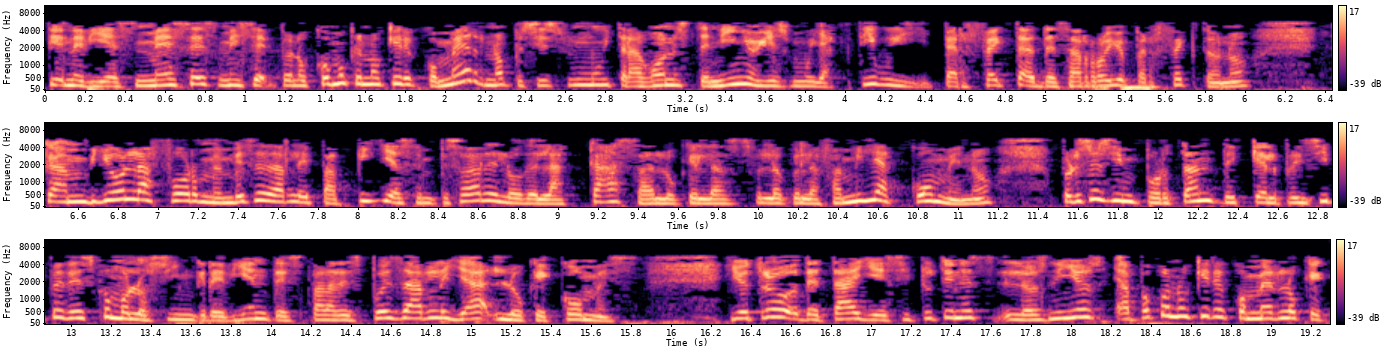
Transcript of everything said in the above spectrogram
tiene 10 meses, me dice, pero ¿cómo que no quiere comer? No, pues si es muy tragón este niño y es muy activo y perfecta, desarrollo perfecto, ¿no? Cambió la forma, en vez de darle papillas, empezó a darle lo de la casa, lo que, las- lo que la familia come, ¿no? Por eso es importante que al principio des como los ingredientes para después darle ya lo que comes. Y otro detalle, si tú tienes los niños, ¿a poco no quiere comer lo que,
